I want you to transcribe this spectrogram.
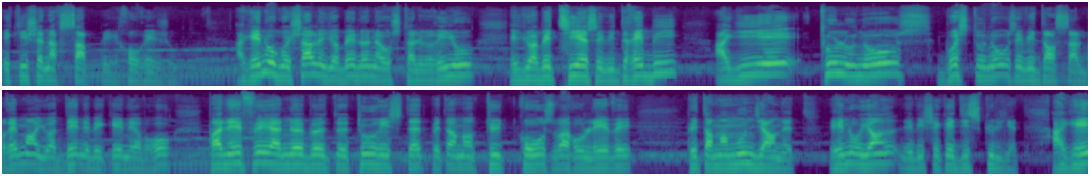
e kichen ar sap e chorezou. Hag eno gwechal e yoa bet leun a ostalurioù, e yoa bet tiez evit drebi, hag ie toulounoz, bouestounoz, evit dansal, bremañ, yo a den e beken er vro, pa nefe a nebeut touristet petamant tut koz war o leve, petamant mundianet. Eno yan e vise ket diskuliet. Hag e,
